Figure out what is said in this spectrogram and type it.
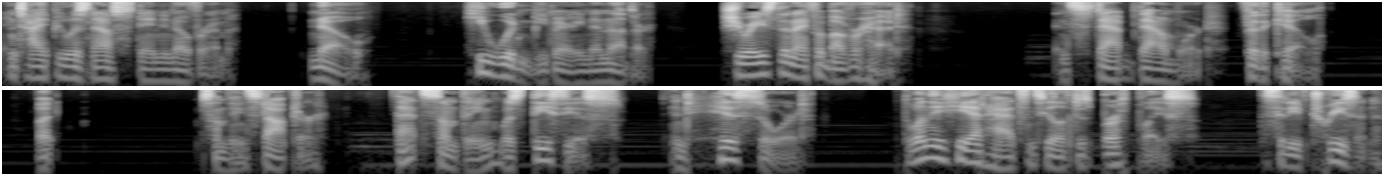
and Antiope was now standing over him. No, he wouldn't be marrying another. She raised the knife above her head and stabbed downward for the kill. But something stopped her. That something was Theseus and his sword, the one that he had had since he left his birthplace, the city of Troezen,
